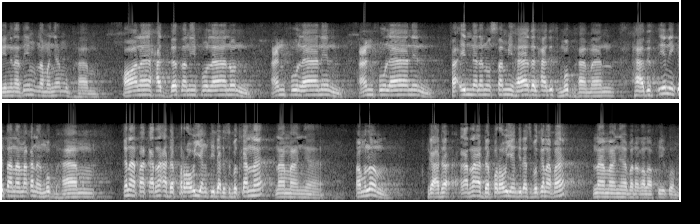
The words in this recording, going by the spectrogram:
Ini nanti namanya mubham. Qala haddatsani fulanun an fulanin an fulanin fa inna nusammi hadzal hadits mubhaman. Hadis ini kita namakan mubham. Kenapa? Karena ada perawi yang tidak disebutkan namanya. Paham belum? Enggak ada karena ada perawi yang tidak disebutkan apa? Namanya barakallahu fikum.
